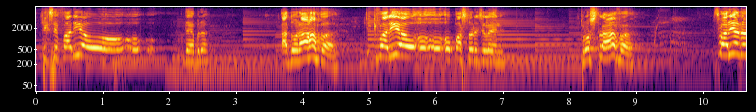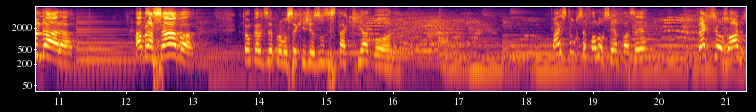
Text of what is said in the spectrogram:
O que, que você faria, ô, ô, ô, Débora? Adorava? O que, que faria, ô, ô, ô pastora Edilene? Prostrava. O que você faria, Dandara? Abraçava? Então eu quero dizer para você que Jesus está aqui agora. Faz então o que você falou que você ia fazer. Feche seus olhos.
